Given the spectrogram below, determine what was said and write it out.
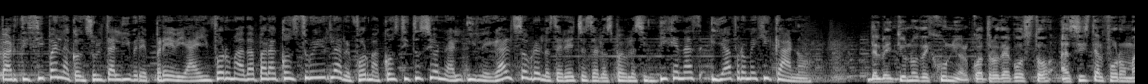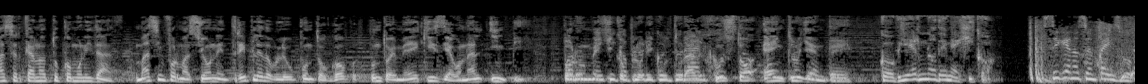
Participa en la consulta libre, previa e informada para construir la reforma constitucional y legal sobre los derechos de los pueblos indígenas y afromexicano. Del 21 de junio al 4 de agosto, asiste al foro más cercano a tu comunidad. Más información en www.gov.mx diagonal INPI. Por un México pluricultural, justo e incluyente. Gobierno de México. Síguenos en Facebook,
